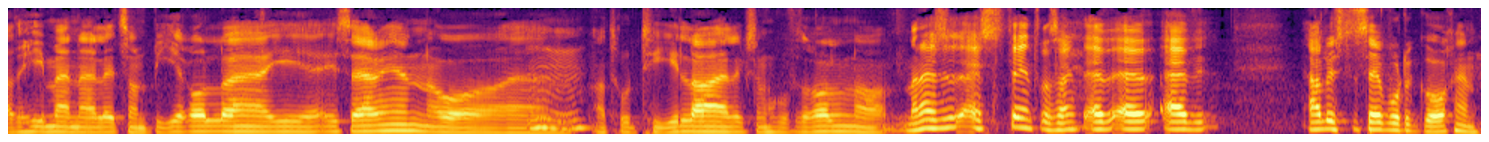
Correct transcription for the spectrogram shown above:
at He-Man er litt sånn birolle i, i serien, og eh, Mm. at hun Tila er liksom hovedrollen. Og, men jeg, jeg syns det er interessant. Jeg, jeg, jeg har lyst til å se hvor det går hen.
